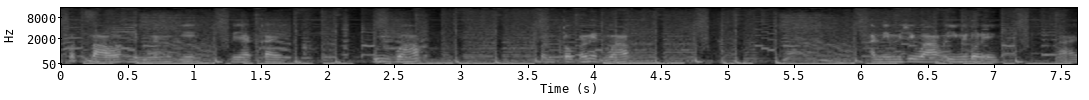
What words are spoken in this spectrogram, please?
โคตรเบาอะเห็นไหมเมื่อกี้ระยะไกลอุ้ยวับฝนตกแล้วเน็ตวับอันนี้ไม่ใช่วับอีกไม่โดนเองตาย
